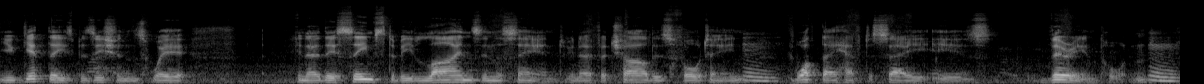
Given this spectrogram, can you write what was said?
you get these positions where you know, there seems to be lines in the sand. You know, if a child is 14, Mm. what they have to say is very important. Mm.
